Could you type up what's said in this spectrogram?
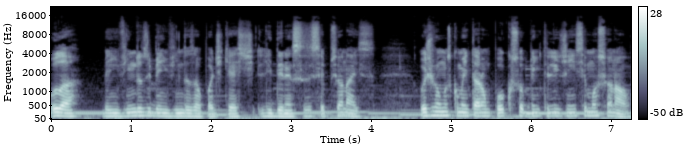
Olá, bem-vindos e bem-vindas ao podcast Lideranças Excepcionais. Hoje vamos comentar um pouco sobre inteligência emocional.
